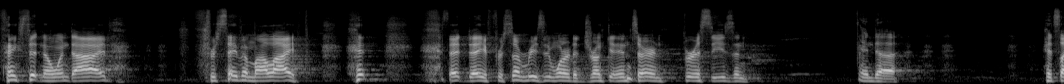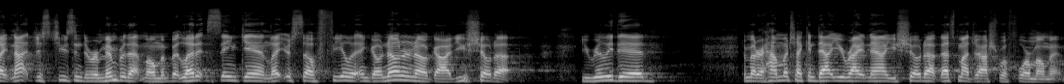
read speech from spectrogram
Thanks that no one died, for saving my life. that day, for some reason, wanted a drunken intern for a season. And uh, it's like not just choosing to remember that moment, but let it sink in. Let yourself feel it and go, no, no, no, God, you showed up. You really did. No matter how much I can doubt you right now, you showed up. That's my Joshua 4 moment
